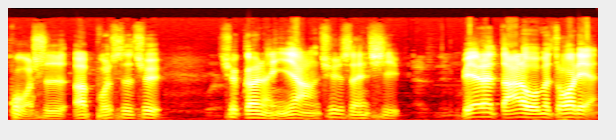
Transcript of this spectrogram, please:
果实，而不是去去跟人一样去生气。别人打了我们左脸。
